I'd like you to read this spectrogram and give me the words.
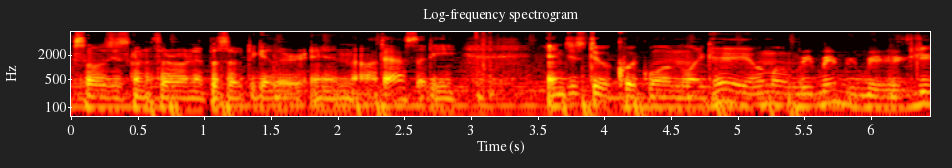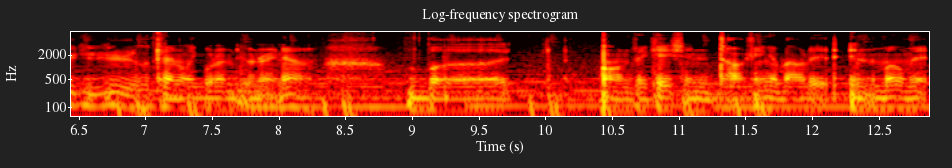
So I was just gonna throw an episode together in Audacity and just do a quick one like, hey, I'm on kind of like what I'm doing right now, but on vacation talking about it in the moment.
